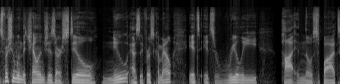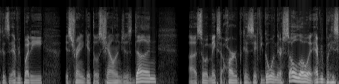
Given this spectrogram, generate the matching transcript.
especially when the challenges are still new as they first come out, it's it's really hot in those spots because everybody is trying to get those challenges done. Uh, so it makes it harder because if you go in there solo and everybody's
